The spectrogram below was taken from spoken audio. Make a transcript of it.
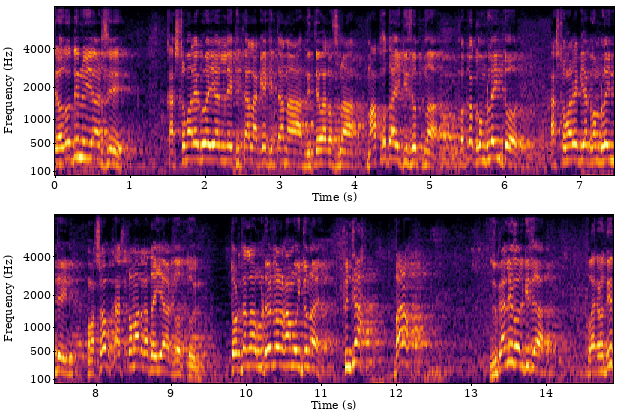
আজ অতদিন হইয়া আসছে কাস্টমারে গিয়ে আনলে কিতা লাগে কিতা না, দিতে পারস না, মাথো তাই কিছত না। কত কমপ্লেইন তোর কাস্টমারে গিয়া কমপ্লেইন দেই আমার সব কাস্টমার কথা ইয়া আসত তুই তোর তালা হোটেলের কাম হইতো নাই। তুই যা বারো জোগালি কর কি যা? বাইর অধিক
